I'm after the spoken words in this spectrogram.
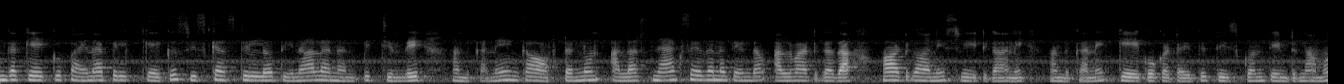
ఇంకా కేక్ పైనాపిల్ కేక్ స్విస్ క్యాస్టిల్లో తినాలని అనిపించింది. అందుకనే ఇంకా ఆఫ్టర్నూన్ అలా స్నాక్స్ ఏదైనా తినడం అలవాటు కదా. హాట్ కానీ స్వీట్ కానీ అందుకని కేక్ ఒకటైతే తీసుకొని తింటున్నాము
